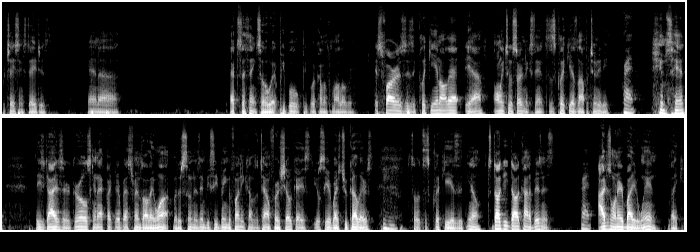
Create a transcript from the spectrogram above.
We're chasing stages, and uh that's the thing. So uh, people people are coming from all over. As far as is it clicky and all that, yeah, only to a certain extent. This is clicky as an opportunity. Right. You know what I'm saying? These guys or girls can act like they're best friends all they want, but as soon as NBC Bring the Funny comes to town for a showcase, you'll see everybody's true colors. So it's as clicky as it, you know, it's a dog eat dog kind of business. Right. I just want everybody to win. Like,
